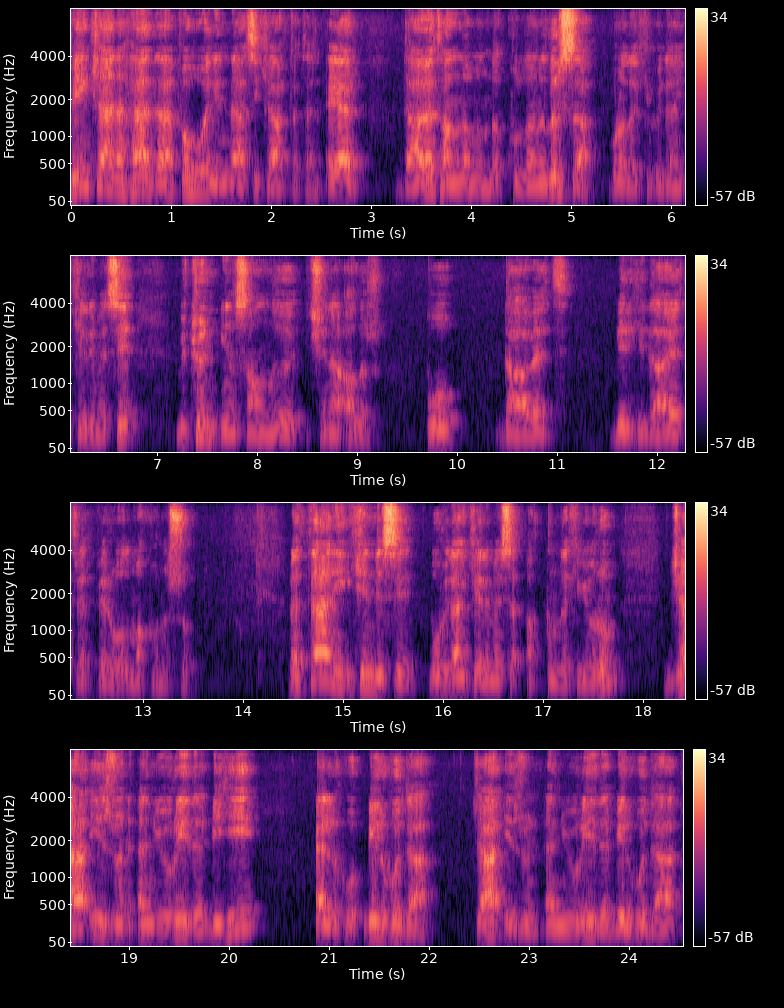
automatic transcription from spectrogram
فَاِنْ كَانَ هَذَا فَهُوَ لِلنَّاسِ كَافَّةً Eğer davet anlamında kullanılırsa buradaki hüden kelimesi bütün insanlığı içine alır. Bu davet, bir hidayet rehberi olma konusu. Ve thani ikincisi bu hüden kelimesi hakkındaki yorum caizun en yuride bihi el bil huda caizun en yuride bil huda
